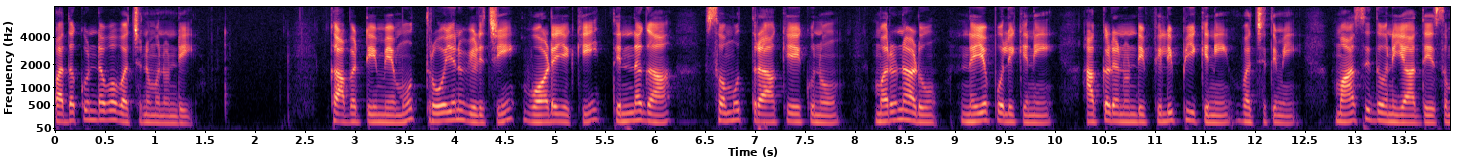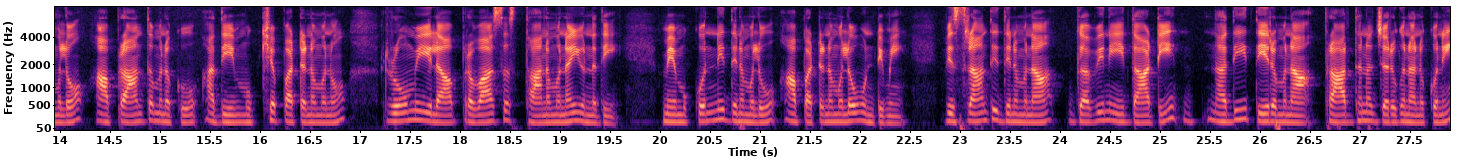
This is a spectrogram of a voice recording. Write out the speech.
పదకొండవ వచనము నుండి. కాబట్టి మేము త్రోయను విడిచి ఓడ ఎక్కి తిన్నగా సముద్ర కేకును మరునాడు నెయపొలికిని అక్కడ నుండి ఫిలిప్పీకిని వచ్చితిమి. మాసిదోనియా దేశములో ఆ ప్రాంతమునకు అది ముఖ్య పట్టణమును రోమియుల ప్రవాస స్థానమునై ఉన్నది. మేము కొన్ని దినములు ఆ పట్టణములో ఉంటిమి. విశ్రాంతి దినమున గవిని దాటి నదీ తీరమున ప్రార్థన జరుగుననుకుని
